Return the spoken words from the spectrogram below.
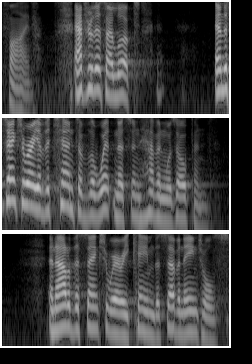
5. After this, I looked, and the sanctuary of the tent of the witness in heaven was opened. And out of the sanctuary came the seven angels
